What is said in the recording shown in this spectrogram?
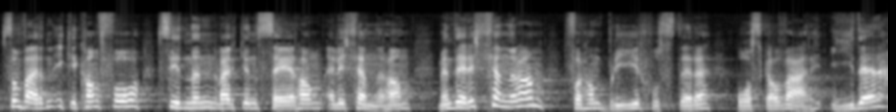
som verden ikke kan få, siden den verken ser han eller kjenner han. Men dere kjenner ham, for han blir hos dere og skal være i dere.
